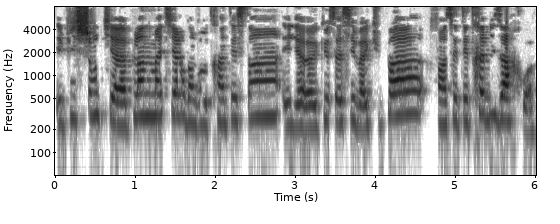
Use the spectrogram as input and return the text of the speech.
et puis je sens qu'il y a plein de matière dans votre intestin et euh, que ça s'évacue pas. Enfin, c'était très bizarre quoi.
